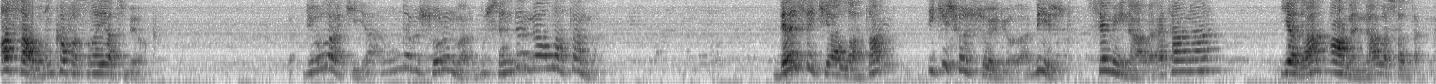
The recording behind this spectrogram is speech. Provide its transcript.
Ashabının kafasına yatmıyor. Diyorlar ki ya bunda bir sorun var. Bu senden mi Allah'tan mı? Derse ki Allah'tan iki söz söylüyorlar. Bir, semina ve etana ya da amenna ve saddakna.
